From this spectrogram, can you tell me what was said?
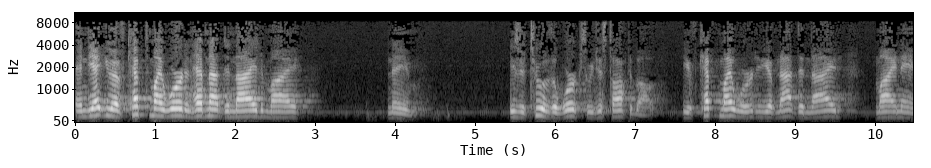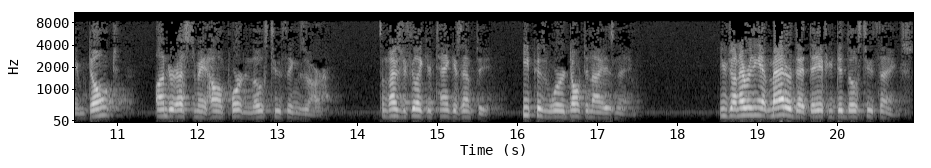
And yet you have kept my word and have not denied my name. These are two of the works we just talked about. You have kept my word and you have not denied my name. Don't underestimate how important those two things are. Sometimes you feel like your tank is empty. Keep his word, don't deny his name. You've done everything that mattered that day if you did those two things.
